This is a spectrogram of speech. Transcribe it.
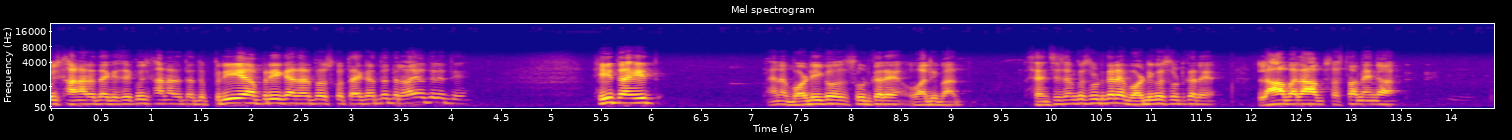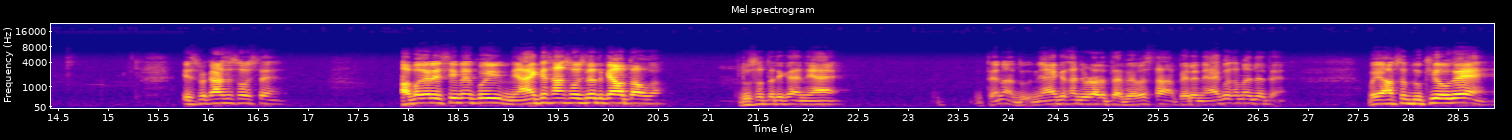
कुछ खाना रहता है, किसी को कुछ खाना रहता है तो प्रिय अप्रिय के आधार पर उसको तय करते हैं तो लड़ाई होती रहती है। हित अहित, है ना बॉडी को सूट करे वाली बात। सेंसेशन को सूट करे बॉडी को सूट करे। लाभ अलाभ, सस्ता महँगा। इस प्रकार से सोचते हैं। अब अगर इसी में कोई न्याय के साथ सोच ले तो क्या होता होगा? दूसरा तरीका है न्याय। थे ना? न्याय के साथ जुड़ा रहता है, व्यवस्था। पहले न्याय को समझ लेते हैं। भाई, आप सब दुखी हो गए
